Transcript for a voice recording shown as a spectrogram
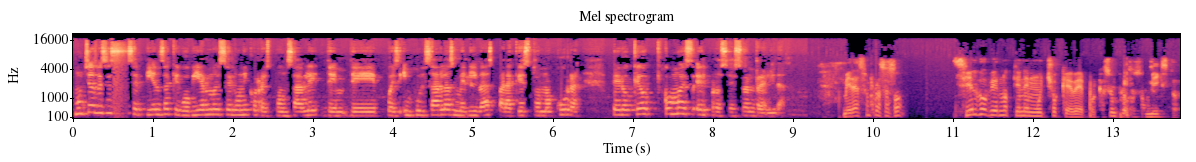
muchas veces se piensa que el gobierno es el único responsable de, pues impulsar las medidas para que esto no ocurra, pero ¿qué, ¿cómo es el proceso en realidad? Mira, es un proceso, sí el gobierno tiene mucho que ver, porque es un proceso mixto.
